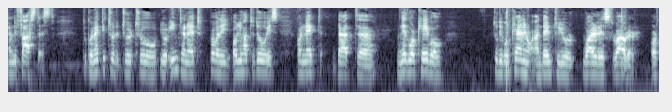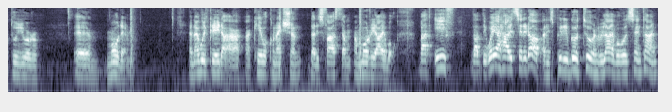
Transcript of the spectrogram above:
and the fastest to connect it through, to, through your internet. Probably all you have to do is connect that uh, network cable to the Vulkano and then to your wireless router or to your um, modem and that will create a, a, cable connection that is fast and, and, more reliable. But if that the way I have it set it up and it's pretty good too and reliable at the same time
